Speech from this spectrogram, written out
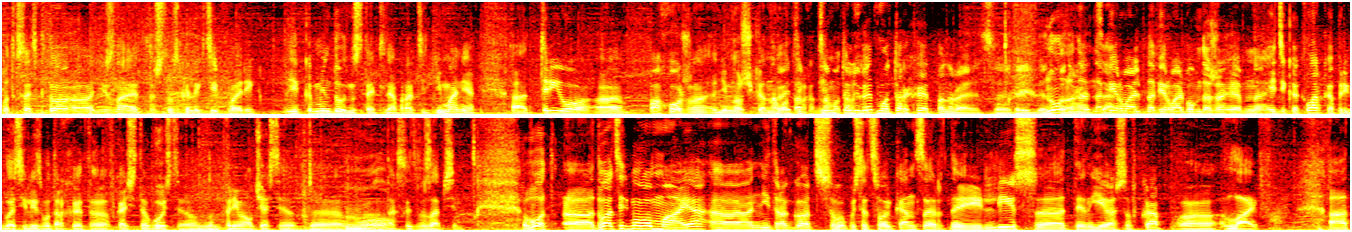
Вот, кстати, кто э, не знает, что за коллектив, рек- рекомендую настоятельно обратить внимание. Э, Трио э, похоже немножечко на, мотор, на тем, Motorhead. любит Motorhead, понравится. ребят, Ну, на, понравится. на первый, на первый альбом даже э, Эдика Кларка пригласили из Motorhead э, в качестве гостя. Он принимал участие, э, в, так сказать, в записи. Вот, э, 27 мая э, Nitro Gods выпустят свой концертный релиз э, 10 Years of Cup э, Live. А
